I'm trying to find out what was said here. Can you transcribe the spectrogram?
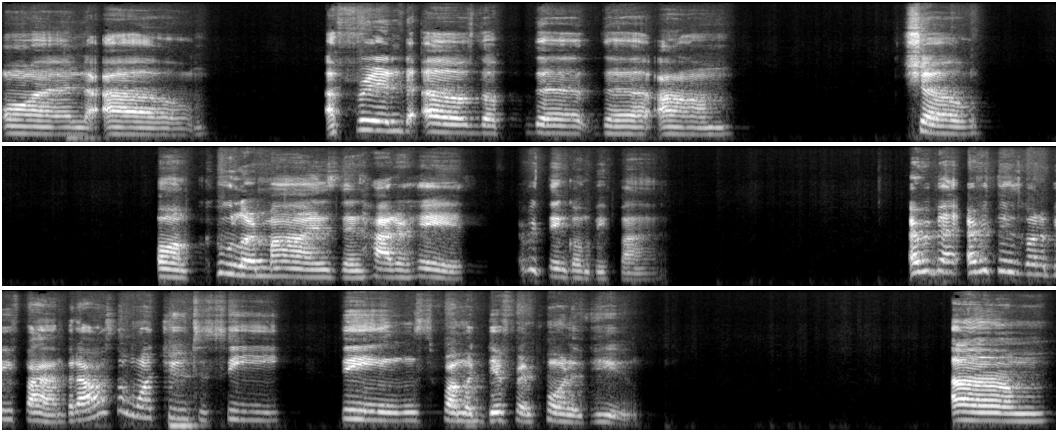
on um, a friend of the the the um, show on cooler minds and hotter heads, everything gonna be fine. Everybody, everything's gonna be fine. But I also want you to see things from a different point of view. Um,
